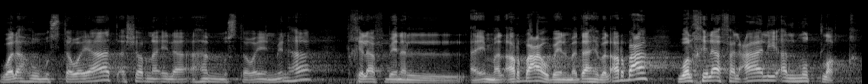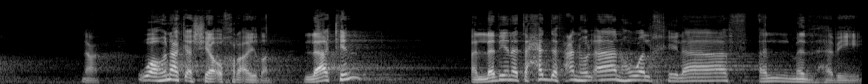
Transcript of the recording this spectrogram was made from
وله مستويات أشرنا إلى أهم مستويين منها الخلاف بين الأئمة الأربعة وبين المذاهب الأربعة والخلاف العالي المطلق. نعم. وهناك أشياء أخرى أيضا. لكن الذي نتحدث عنه الآن هو الخلاف المذهبي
